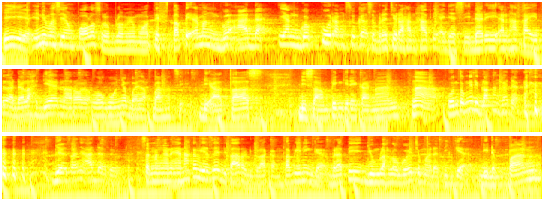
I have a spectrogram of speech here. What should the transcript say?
Iya, ini masih yang polos loh, belum yang motif. Tapi emang gue ada yang gue kurang suka sebenarnya curahan hati aja sih. Dari NHK itu adalah dia naruh logonya banyak banget sih di atas, di samping kiri kanan. Nah, untungnya di belakang gak ada. biasanya ada tuh. Senengan NHK biasanya ditaruh di belakang, tapi ini enggak. Berarti jumlah logonya cuma ada tiga di depan,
